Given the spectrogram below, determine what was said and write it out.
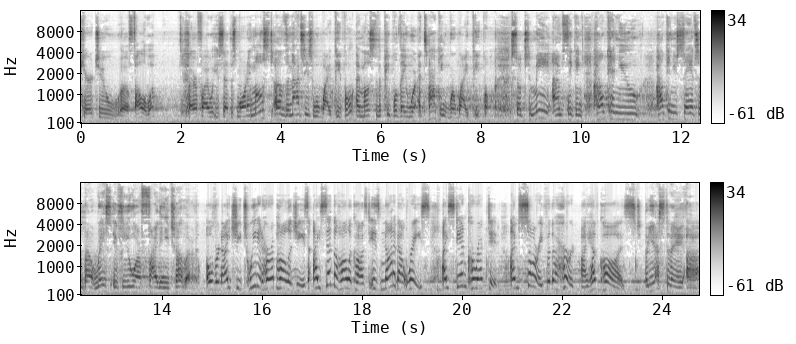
care to uh, follow up clarify what you said this morning? Most of the Nazis were white people, and most of the people they were attacking were white people. So to me, I'm thinking, how can you how can you say it's about race if you are fighting each other? Overnight, she tweeted her apologies. I said the Holocaust is not about race. I stand corrected. I'm sorry for the hurt I have caused. Yesterday uh,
